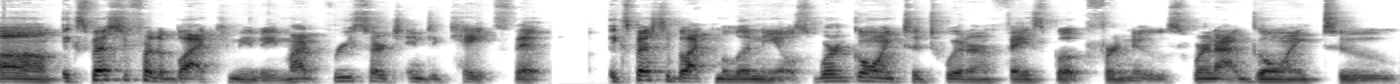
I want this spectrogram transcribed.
um, especially for the Black community, my research indicates that, especially Black millennials, we're going to Twitter and Facebook for news. We're not going to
